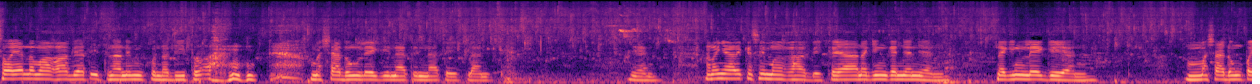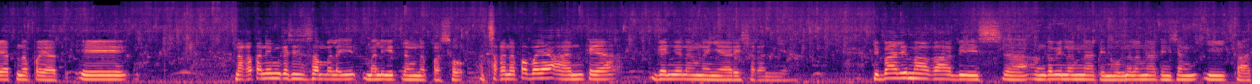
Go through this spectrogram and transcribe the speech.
So ayan na mga kabi at itinanim ko na dito ang masyadong legi natin natin plant. Yan. Ang nangyari kasi mga kahabi, kaya naging ganyan yan, naging legi yan, masyadong payat na payat, eh, nakatanim kasi sa maliit, maliit lang na paso. At saka napabayaan, kaya ganyan ang nangyari sa kanya. Di bali mga kahabi is, ah, ang gawin lang natin, wag na lang natin siyang i-cut,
